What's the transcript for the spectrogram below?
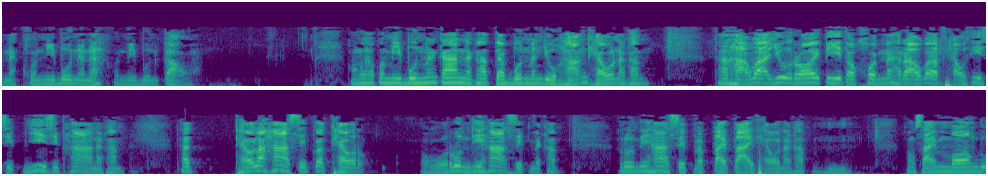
นนะคนมีบุญเนี่ยนะคนมีบุญเก่า ของเราก็มีบุญเหมือนกันนะครับ แต่บุญมันอยู่หางแถวนะครับ ถ้าหากว่าอายุร้อยปีต่อคนนะเราก็แถวที่สิบยี่สิบห้านะครับ ถ้าแถวละห้าสิบก็แถวโอ้โหรุ่นที่ห้าสิบนะครับ รุ่นที่ห้าสิบแล้วปลายปลายแถวนะครับสงสัยมองดู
